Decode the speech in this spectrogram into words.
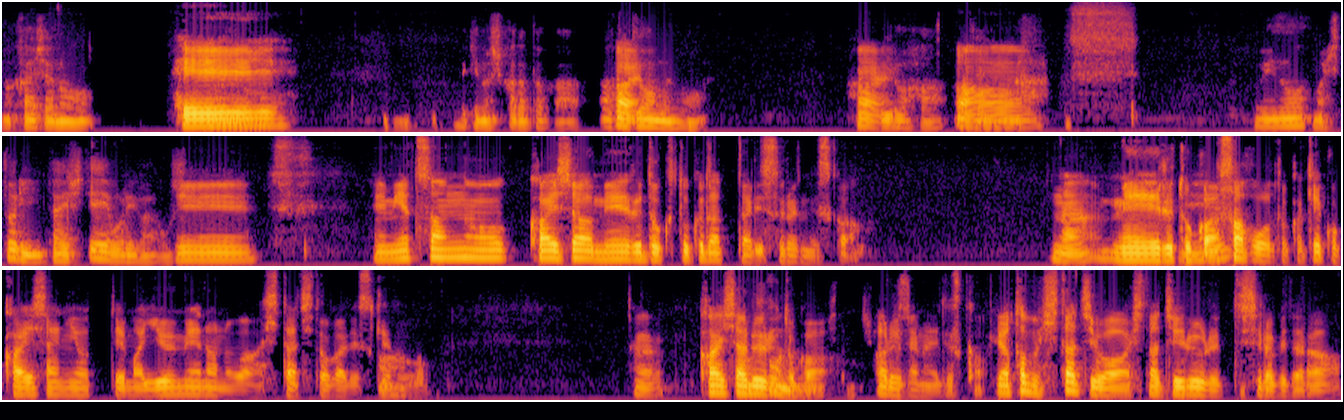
まあ、会社のへえ、の仕方とか、あとはい業務のはい。い。ろはいな、ああ、そういうのを、まあ一人に対して俺が教える。え宮津さんの会社はメール独特だったりするんですか？なメールとか作法とか結構会社によって、まあ、有名なのは日立とかですけど、うん会社ルールとかあるじゃないですか。いや、多分日立は日立ルールって調べたら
